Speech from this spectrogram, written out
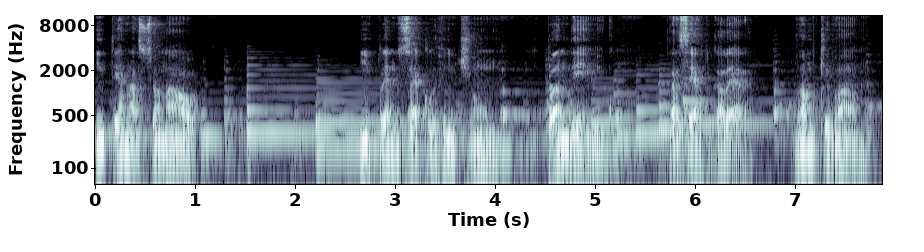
internacional em pleno século XXI pandêmico. Tá certo, galera? Vamos que vamos.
